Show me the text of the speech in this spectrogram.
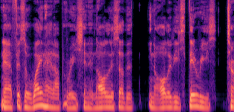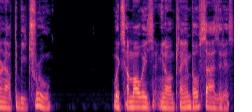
Now, if it's a white hat operation and all this other, you know, all of these theories turn out to be true, which I'm always, you know, I'm playing both sides of this.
